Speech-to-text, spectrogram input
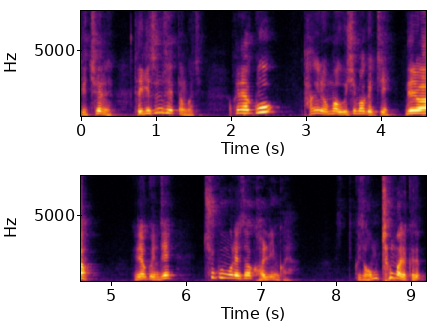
유치원에 되게 순수했던 거지. 그래갖고 당연히 엄마 의심하겠지. 내려와. 그래갖고 이제 추궁을 해서 걸린 거야. 그래서 엄청 맞았거든.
